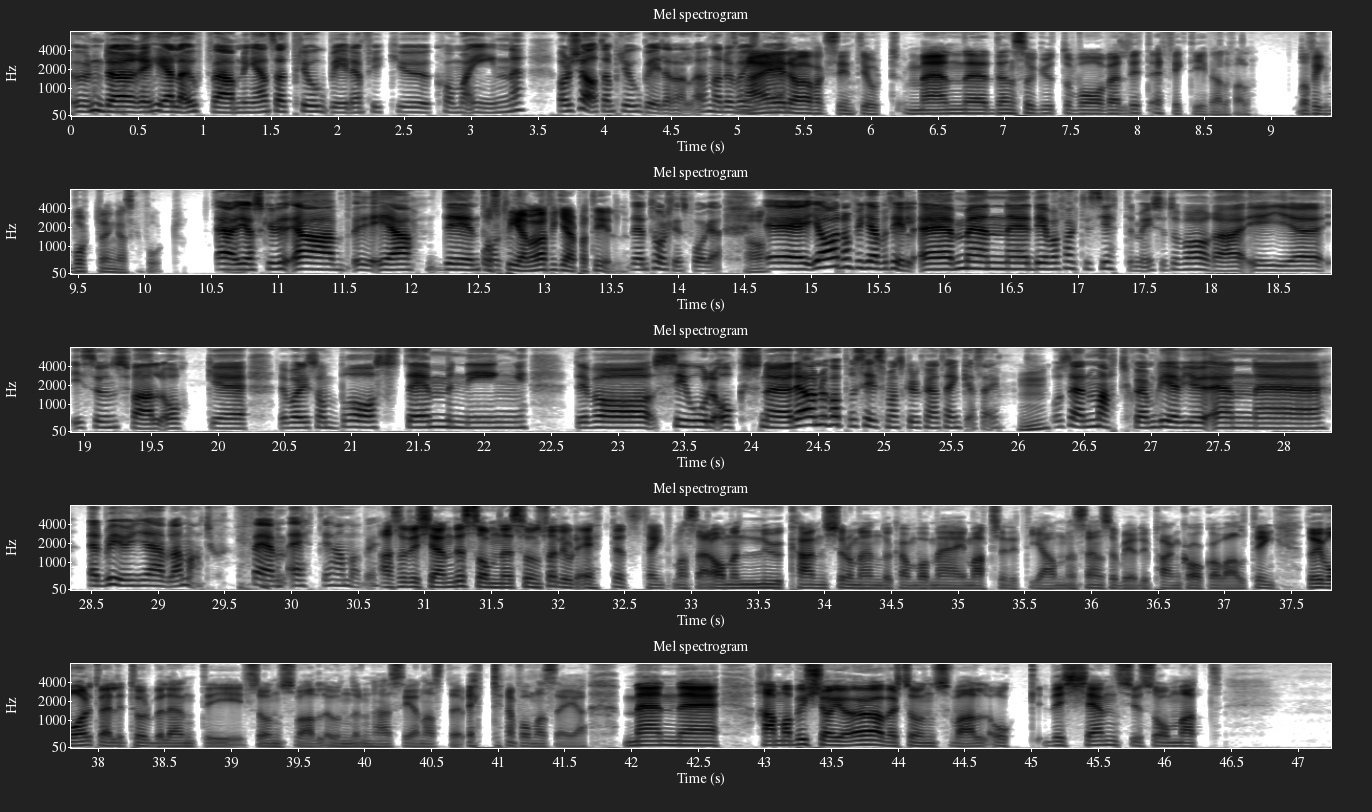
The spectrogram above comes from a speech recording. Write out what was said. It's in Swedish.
under hela uppvärmningen så att plogbilen fick ju komma in. Har du kört den plogbilen eller? När du var Nej, inne? det har jag faktiskt inte gjort. Men eh, den såg ut att vara väldigt effektiv i alla fall. De fick bort den ganska fort. Ja, jag skulle, ja, ja det är en Och spelarna fick hjälpa till. det är en tolkningsfråga. Ja. Eh, ja, de fick hjälpa till, eh, men eh, det var faktiskt jättemysigt att vara i, eh, i Sundsvall och eh, det var liksom bra stämning, det var sol och snö, det, ja, det var precis som man skulle kunna tänka sig. Mm. Och sen matchen blev ju en, eh, det blev ju en jävla match. 5-1 i Hammarby. Alltså det kändes som när Sundsvall gjorde 1-1 så tänkte man så här, ja men nu kanske de ändå kan vara med i matchen lite grann. Men sen så blev det pannkaka av allting. Det har ju varit väldigt turbulent i Sundsvall under de här senaste veckorna får man säga. Men eh, Hammarby kör ju över Sundsvall och det känns ju som att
